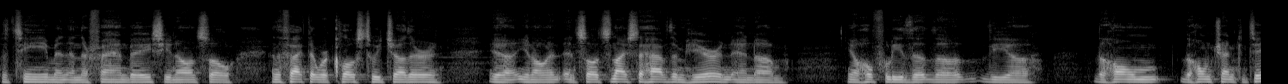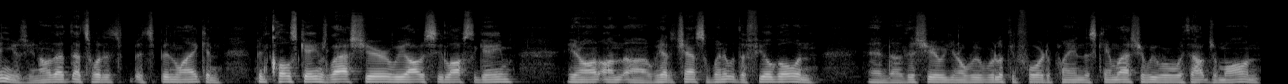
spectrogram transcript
the team and, and their fan base, you know, and so and the fact that we're close to each other and yeah, you know, and, and so it's nice to have them here, and, and um, you know, hopefully the the the uh, the home the home trend continues. You know, that that's what it's it's been like, and been close games. Last year, we obviously lost the game. You know, on, on uh, we had a chance to win it with a field goal, and and uh, this year, you know, we were looking forward to playing this game. Last year, we were without Jamaal, and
